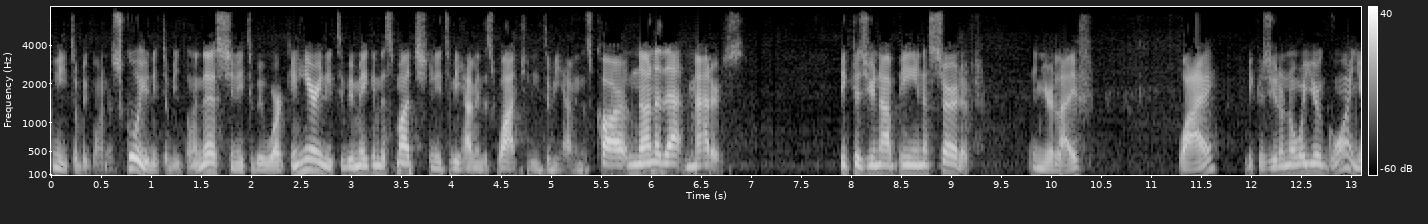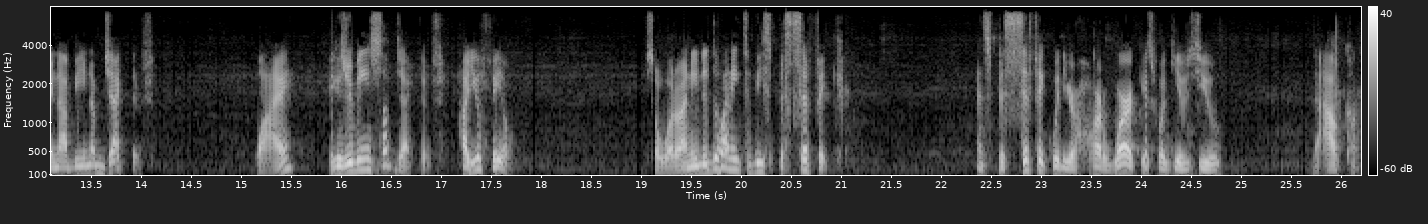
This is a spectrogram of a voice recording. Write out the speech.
You need to be going to school. You need to be doing this. You need to be working here. You need to be making this much. You need to be having this watch. You need to be having this car. None of that matters because you're not being assertive in your life. Why? Because you don't know where you're going. You're not being objective. Why? Because you're being subjective. How you feel. So, what do I need to do? I need to be specific. And specific with your hard work is what gives you the outcome.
